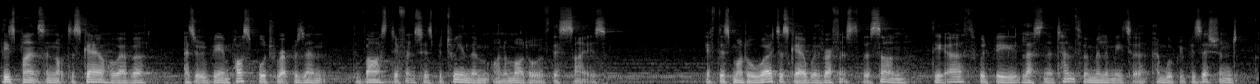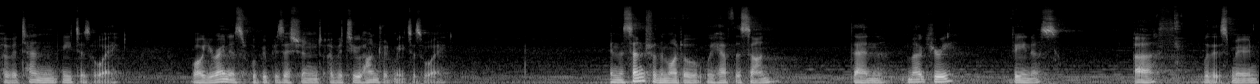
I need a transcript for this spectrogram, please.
These planets are not to scale, however, as it would be impossible to represent the vast differences between them on a model of this size. If this model were to scale with reference to the Sun, the Earth would be less than a tenth of a millimetre and would be positioned over 10 metres away, while Uranus would be positioned over 200 metres away. In the centre of the model, we have the Sun, then Mercury, Venus, Earth with its moon,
